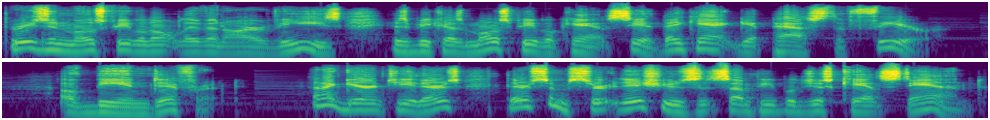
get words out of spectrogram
The reason most people don't live in RVs is because most people can't see it. They can't get past the fear of being different. And I guarantee you there's there's some certain issues that some people just can't stand.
